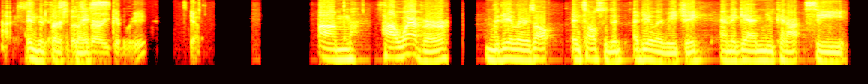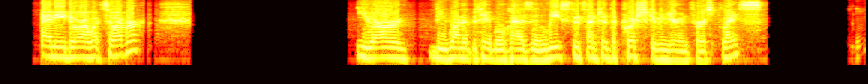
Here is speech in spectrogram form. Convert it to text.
Nice. In the Yes, first that's place. a very good read. Yep. Um, however, the dealer is all, it's also the, a dealer Riichi, and again, you cannot see any Dora whatsoever. You are the one at the table who has the least incentive to push, given you're in first place. Mhm.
